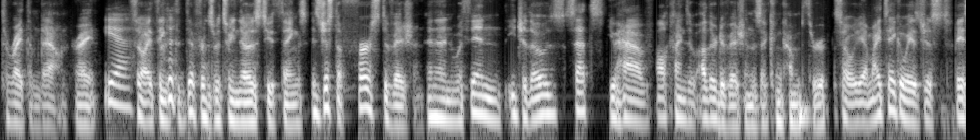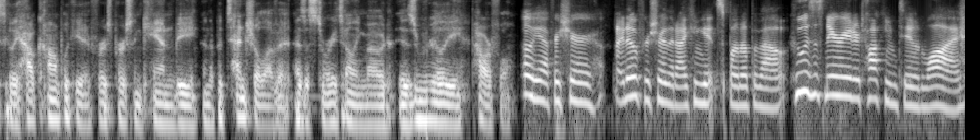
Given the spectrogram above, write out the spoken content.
to write them down, right? Yeah. So I think the difference between those two things is just the first division. And then within each of those sets, you have all kinds of other divisions that can come through. So yeah, my takeaway is just basically how complicated first person can be and the potential of it as a storytelling mode is really powerful. Oh, yeah, for sure. I know for sure that I can get spun up about who is this narrator talking to and why.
